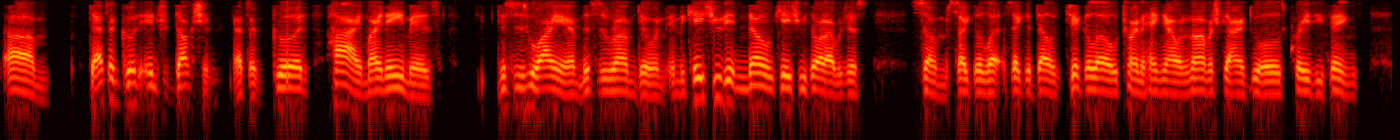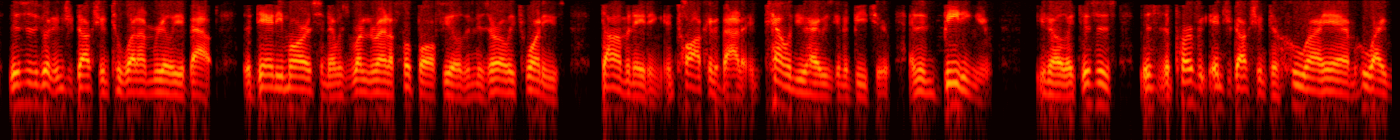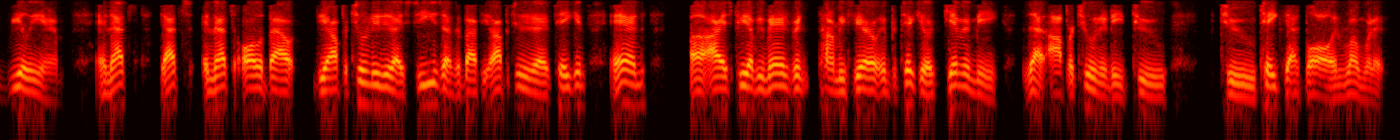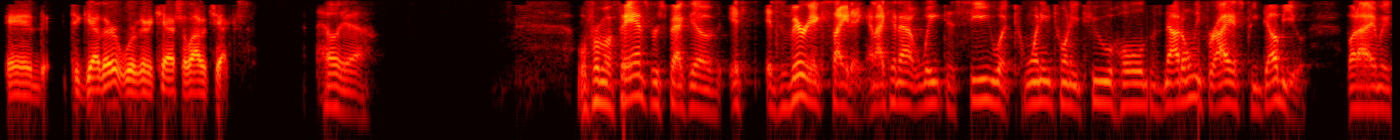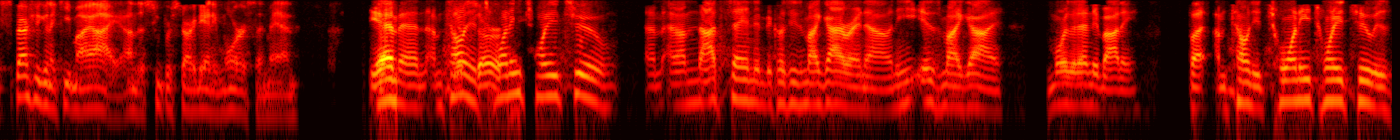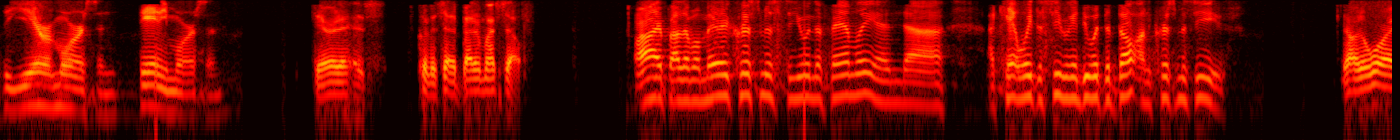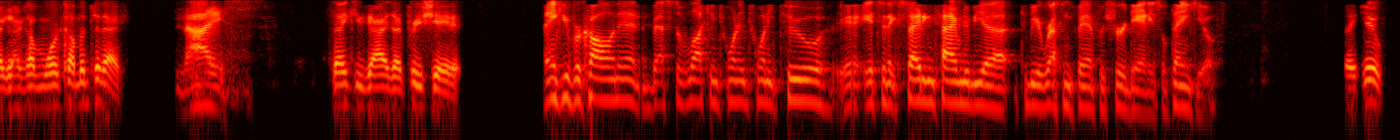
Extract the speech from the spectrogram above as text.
Um, that's a good introduction. That's a good hi. My name is. This is who I am. This is what I'm doing. And in case you didn't know, in case you thought I was just some psychedelic gigolo trying to hang out with an Amish guy and do all those crazy things, this is a good introduction to what I'm really about. The Danny Morrison that was running around a football field in his early 20s, dominating and talking about it and telling you how he was going to beat you and then beating you. You know, like this is this is a perfect introduction to who I am, who I really am, and that's that's and that's all about the opportunity that I seize. That's about the opportunity that I've taken, and uh, ISPW management, Tommy Fierro in particular, giving me that opportunity to to take that ball and run with it. And together, we're going to cash a lot of checks. Hell yeah! Well, from a fan's perspective, it's it's very exciting, and I cannot wait to see what 2022 holds, not only for ISPW, but I'm especially going to keep my eye on the superstar Danny Morrison, man. Yeah, man, I'm telling yes, you, sir. 2022, and, and I'm not saying it because he's my guy right now, and he is my guy more than anybody. But I'm telling you, 2022 is the year of Morrison, Danny Morrison. There it is. Couldn't have said it better myself. All right, brother. Well, Merry Christmas to you and the family, and uh, I can't wait to see what we're gonna do with the belt on Christmas Eve. No, don't worry. I got a couple more coming today. Nice. Thank you, guys. I appreciate it. Thank you for calling in. Best of luck in 2022. It's an exciting time to be a to be a wrestling fan for sure, Danny. So thank you. Thank you.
